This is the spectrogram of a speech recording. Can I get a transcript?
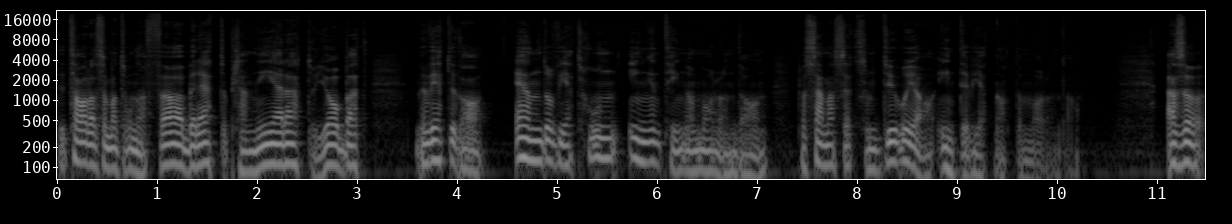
det talas om att hon har förberett och planerat och jobbat. Men vet du vad? Ändå vet hon ingenting om morgondagen på samma sätt som du och jag inte vet något om morgondagen. Alltså,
